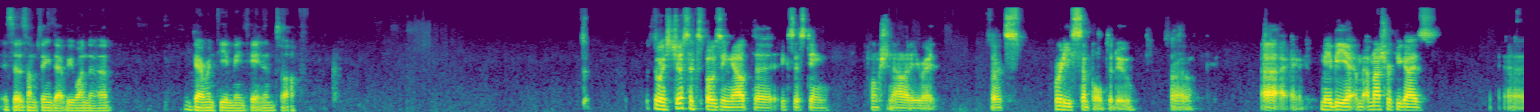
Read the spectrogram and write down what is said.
is that something that we want to guarantee maintenance of? So it's just exposing out the existing functionality, right? So it's pretty simple to do. So uh, maybe I'm, I'm not sure if you guys, uh,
